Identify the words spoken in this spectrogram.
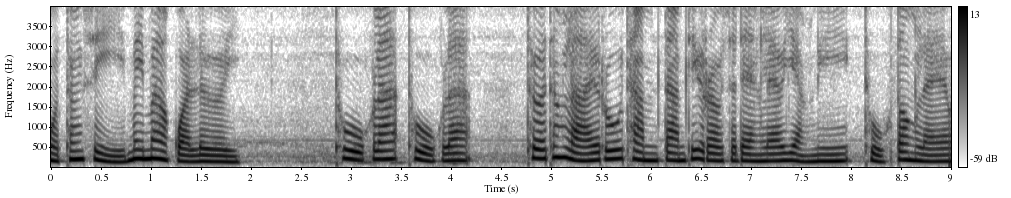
มุทรทั้งสี่ไม่มากกว่าเลย ถูกละ ถูกละ เธอทั้งหลายรู้ธรรมตามที่เราแสดงแล้วอย่างนี้ถูกต้องแล้ว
